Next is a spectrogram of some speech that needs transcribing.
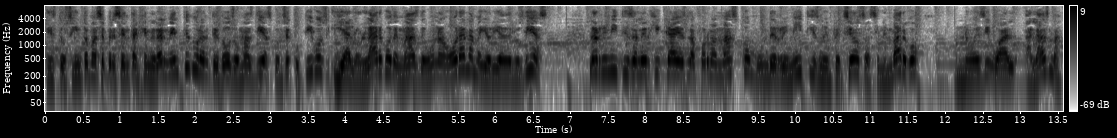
Estos síntomas se presentan generalmente durante dos o más días consecutivos y a lo largo de más de una hora la mayoría de los días. La rinitis alérgica es la forma más común de rinitis no infecciosa, sin embargo, no es igual al asma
